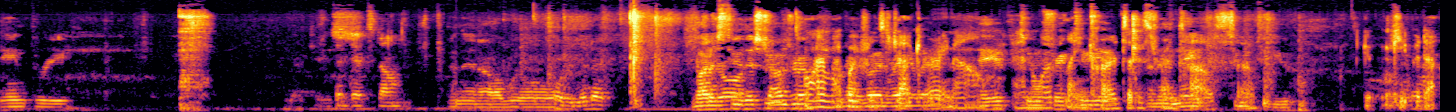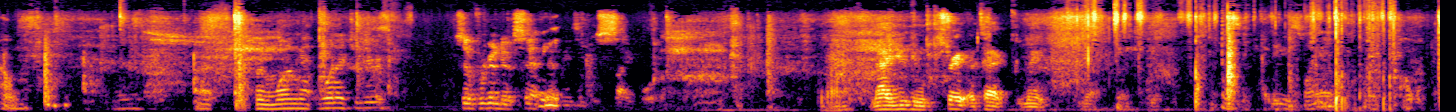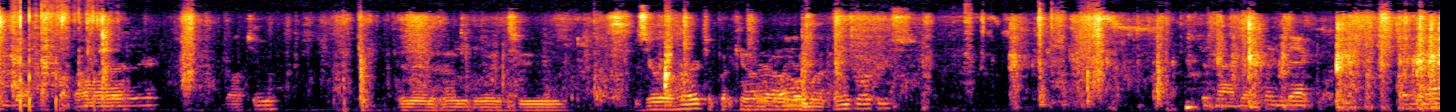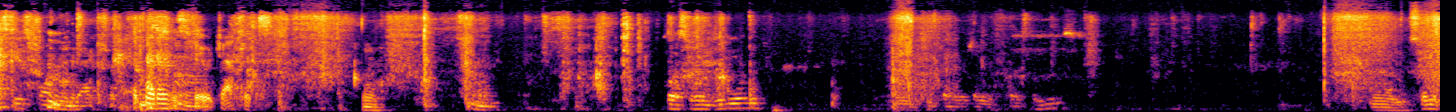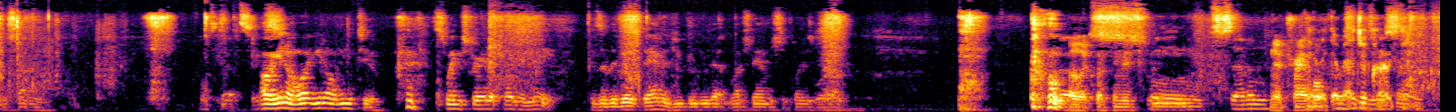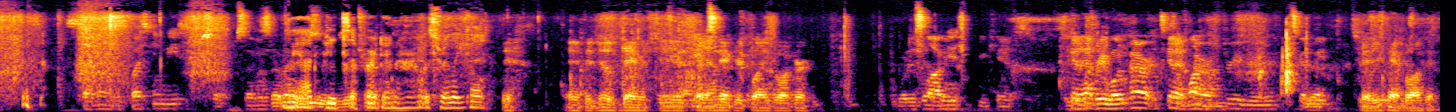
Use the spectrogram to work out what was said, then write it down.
gain three. In that That deck's dumb. And then I will Order midnight. minus two this Chandra. Or my We're boyfriend's ahead jacket right now, Dave, and two we're playing cards at his friend's Nate, house, so you. get- keep it down. Bring one, one at you, Jared. So if we're gonna do a set, that means it's a sideboard. Now you can straight attack Nate. I to zero her to put a counter on all of my planeswalkers. Does not play the deck. Play the nastiest form of the deck. What are his favorite jackets? Plus one Gideon. And two counters on the plus these. Um, swing at the sign. What's that? Six? Oh, you know what? You don't need to. Swing straight up like a Nate. Because if it deals damage, you can do that much damage to planeswalker. Oh, the question is- Swing seven. No Yeah, trample. like a magic card thing. Seven questing beast. So, seven. Seven. We had pizza for dinner. It was really good. And if it deals damage to you, it's gonna Yeah. nuke your planeswalker. What is lock? You can't. It's gonna have three one. power. It's gonna have One power three or greater. It's gonna be. Yeah, you can't block it.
